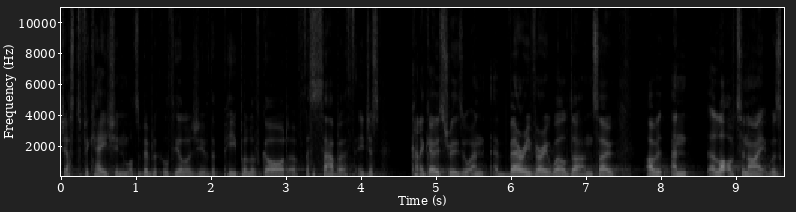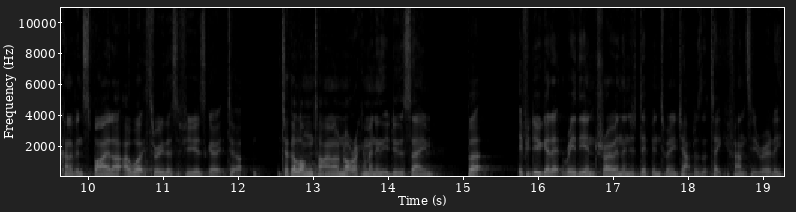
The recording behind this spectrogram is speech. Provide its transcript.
justification? What's a biblical theology of the people of God, of the Sabbath? He just kind of goes through these all, and very, very well done. So, I was, and a lot of tonight was kind of inspired. I, I worked through this a few years ago. It took, it took a long time. I'm not recommending that you do the same, but if you do get it, read the intro and then just dip into any chapters that take your fancy, really.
